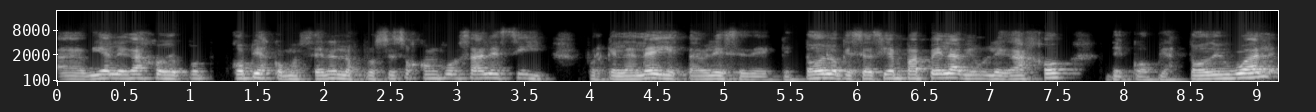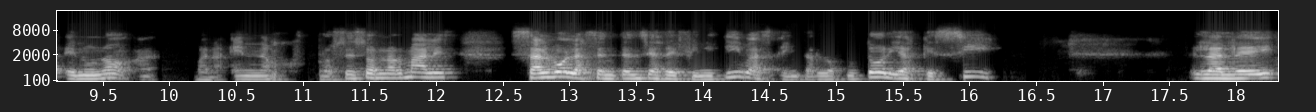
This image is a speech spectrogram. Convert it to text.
había legajo de copias como ser en los procesos concursales, sí, porque la ley establece de que todo lo que se hacía en papel había un legajo de copias, todo igual en uno, bueno, en los procesos normales, salvo las sentencias definitivas e interlocutorias que sí la ley,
